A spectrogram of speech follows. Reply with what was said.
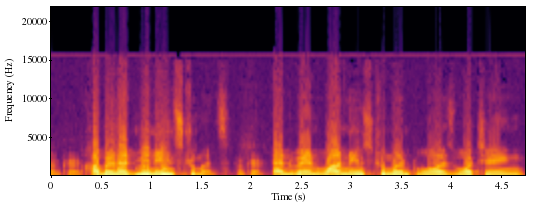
Okay. Hubble had many instruments. Okay. And when one instrument was watching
